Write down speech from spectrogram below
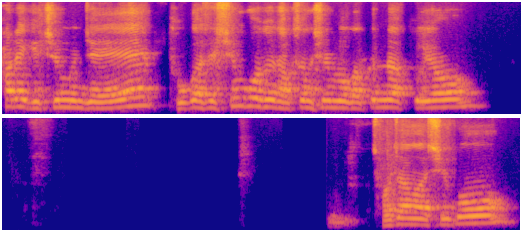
88회 기출문제의 부가세 신고서 작성 실무가 끝났고요. 음, 저장하시고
